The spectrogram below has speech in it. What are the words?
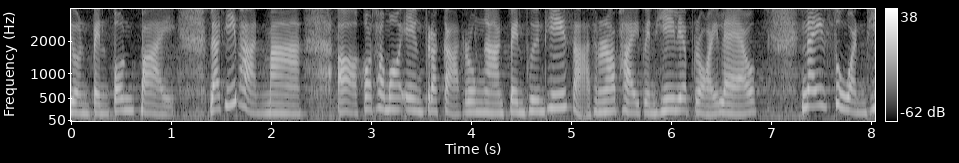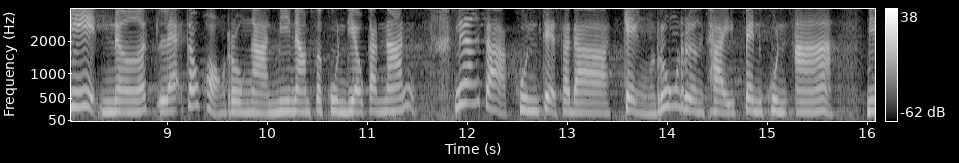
ยนเป็นต้นไป และที่ผ่านานมากทมเองประกาศโรงงานเป็นพื้นที่สาธารณภัยเป็นที่เรียบร้อยแล้ว ในส่วนที่เนิร์สและเจ้าของโรงงานมีนามสกุลเดียวกันนั้น เนื่องจากคุณเจษดาเก่งรุ่งเรืองชัยเป็นคุณอา มี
